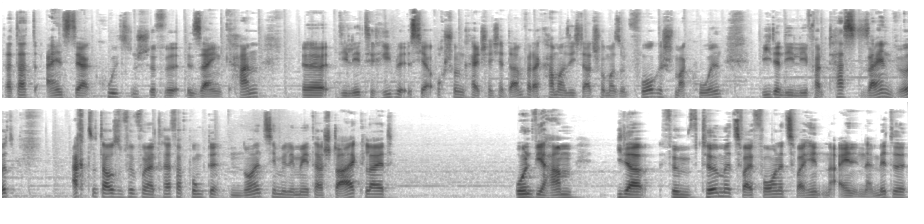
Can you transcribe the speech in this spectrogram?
dass das eins der coolsten Schiffe sein kann. Äh, die Le Terrible ist ja auch schon kein schlechter Dampfer. Da kann man sich da schon mal so einen Vorgeschmack holen, wie dann die Le Fantast sein wird. 18.500 Trefferpunkte, 19 mm Stahlkleid. Und wir haben Wieder fünf Türme, zwei vorne, zwei hinten, einen in der Mitte.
